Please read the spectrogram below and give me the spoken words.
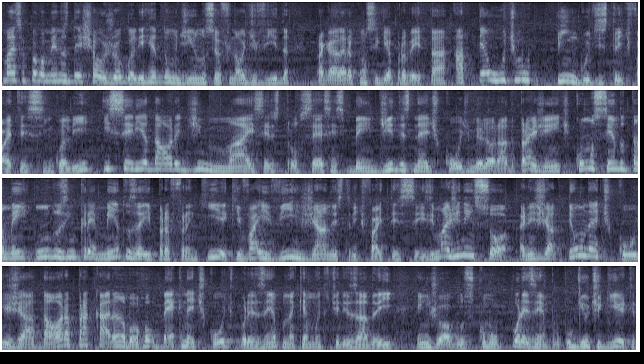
mas pra pelo menos deixar o jogo ali redondinho no seu final de vida pra galera conseguir aproveitar até o último pingo de Street Fighter V ali. E seria da hora demais se eles trouxessem esse bendito esse netcode melhorado pra gente, como sendo também um dos incrementos aí pra franquia que vai vir já no Street Fighter 6. Imaginem só, a gente já tem um netcode já da hora pra caramba, o rollback netcode, por exemplo, né, que é muito utilizado aí em jogos como, por exemplo, o Guilty Gear, que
